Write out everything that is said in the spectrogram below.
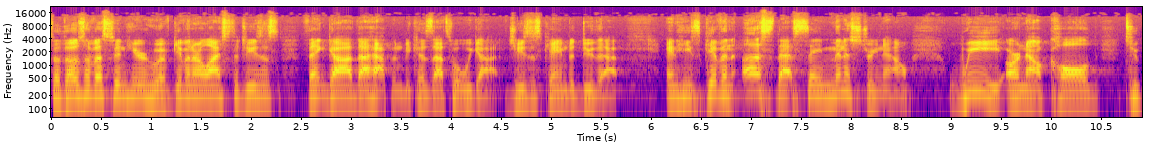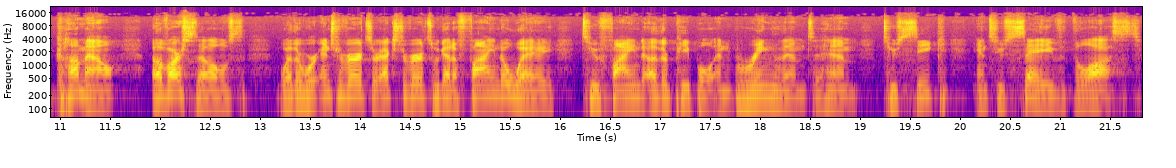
So, those of us in here who have given our lives to Jesus, thank God that happened because that's what we got. Jesus came to do that and He's given us that same ministry now. We are now called to come out of ourselves, whether we're introverts or extroverts, we got to find a way to find other people and bring them to Him, to seek and to save the lost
